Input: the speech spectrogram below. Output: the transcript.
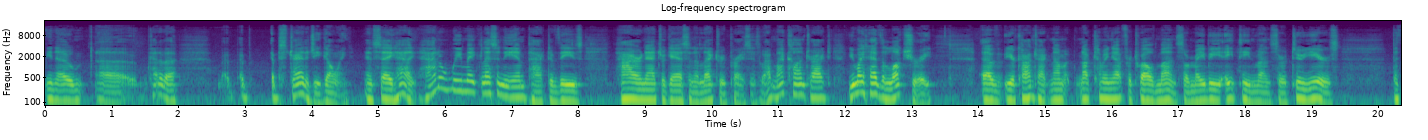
you know, uh, kind of a, a, a, strategy going and say, hey, how do we make lessen the impact of these higher natural gas and electric prices? Well, my contract, you might have the luxury of your contract not, not coming up for 12 months or maybe 18 months or two years. But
